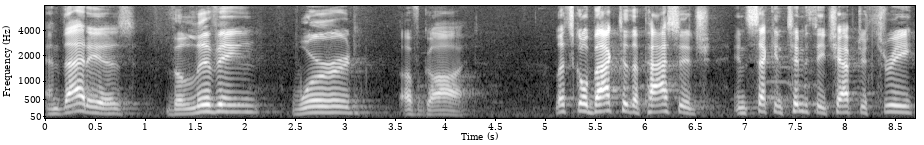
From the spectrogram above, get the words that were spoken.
and that is the living Word of God. Let's go back to the passage in 2 Timothy chapter 3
